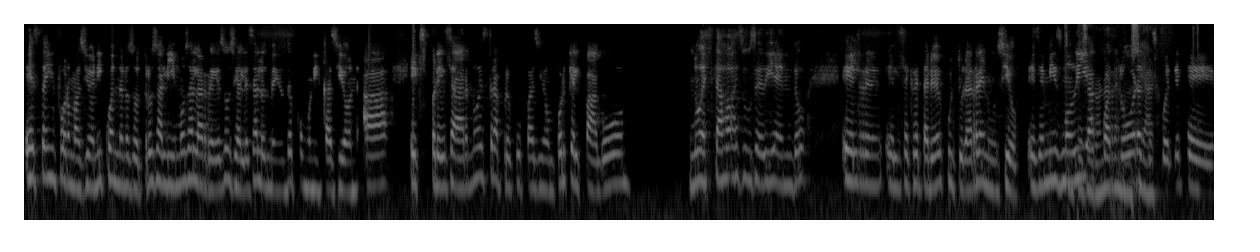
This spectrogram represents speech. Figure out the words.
esta información y cuando nosotros salimos a las redes sociales, a los medios de comunicación a expresar nuestra preocupación porque el pago no estaba sucediendo, el, el secretario de Cultura renunció ese mismo día, cuatro horas después de que,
